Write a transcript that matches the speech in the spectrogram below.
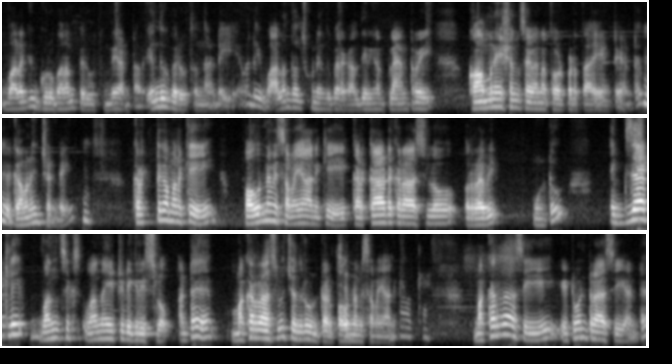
వాళ్ళకి గురుబలం పెరుగుతుంది అంటారు. ఎందుకు పెరుగుతుందండి? ఏమంటే వాళ్ళని తలుచుకుంటే ఎందుకు పెరగాలి? దీనికని ప్లాంటరీ కాంబినేషన్స్ ఏమైనా తోడ్పడతాయి ఏంటి అంటే మీరు Hmm. గమనించండి. Hmm. కరెక్ట్గా మనకి పౌర్ణమి సమయానికి కర్కాటక రాశిలో రవి ఉంటూ exactly one six one eighty డిగ్రీస్లో అంటే మకర రాశిలో చంద్రుడు ఉంటాడు పౌర్ణమి సమయానికి. మకర రాశి ఎటువంటి రాశి అంటే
